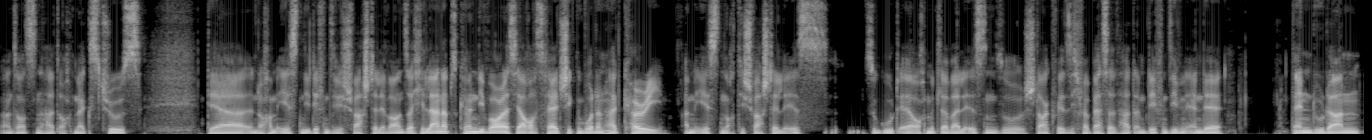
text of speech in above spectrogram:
ansonsten halt auch Max Drews, der noch am ehesten die defensive Schwachstelle war. Und solche Lineups können die Warriors ja auch aufs Feld schicken, wo dann halt Curry am ehesten noch die Schwachstelle ist, so gut er auch mittlerweile ist und so stark wie er sich verbessert hat am defensiven Ende. Wenn du dann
